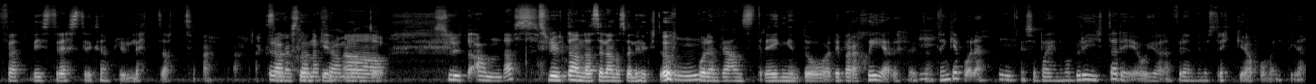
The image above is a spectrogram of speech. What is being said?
för att vid stress till exempel är det lätt att ah, axlarna axlarna sjunker. framåt Ja. och sluta andas. Sluta andas eller andas väldigt högt upp Mm. och den blir ansträngd och det bara sker utan Mm. att tänka på det. Mm. Så bara genom att bryta det och göra en förändring, nu sträcker jag på mig lite grann,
